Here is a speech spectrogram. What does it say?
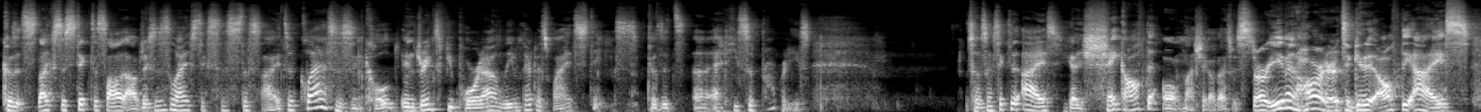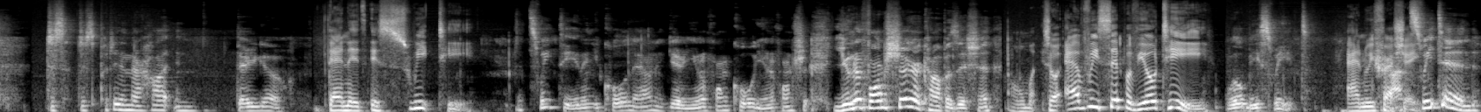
because it likes to stick to solid objects. This is why it sticks to the sides of glasses and cold in drinks. If you pour it out and leave it there, that's why it sticks because it's uh, adhesive properties. So it's gonna stick to the ice. You gotta shake off the oh not shake off the but stir even harder to get it off the ice. Just just put it in there hot and there you go. Then it is sweet tea. It's sweet tea, and then you cool it down and get a uniform cool, uniform su- uniform sugar composition Oh my! So every sip of your tea will be sweet. and Not refreshing, sweetened,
